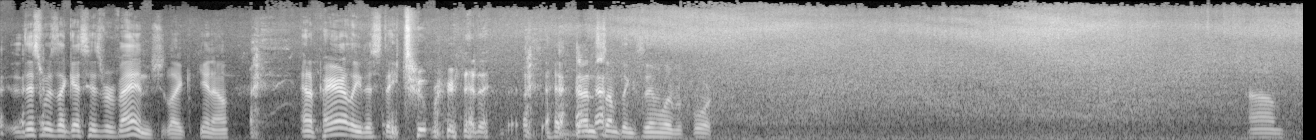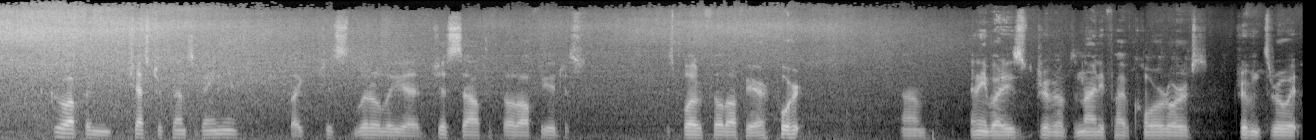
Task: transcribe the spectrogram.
this was, I guess, his revenge, like, you know. And apparently the state trooper had, had done something similar before. Um, grew up in Chester, Pennsylvania like just literally uh, just south of Philadelphia, just just below Philadelphia Airport. Um, anybody's driven up the 95 corridors, driven through it.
